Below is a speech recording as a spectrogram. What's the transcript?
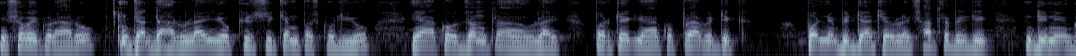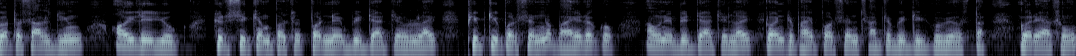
यी सबै कुराहरू जनताहरूलाई यो कृषि क्याम्पस खोलियो। यहाँको जनतालाई प्रत्येक यहाँको प्राविधिक पढ्ने विद्यार्थीहरूलाई छात्रवृत्ति दिने गत साल दियौँ अहिले यो कृषि क्याम्पस पढ्ने विद्यार्थीहरूलाई फिफ्टी पर्सेन्ट न बाहिरको आउने विद्यार्थीलाई ट्वेन्टी फाइभ पर्सेन्ट छात्रवृत्तिको व्यवस्था गरेका छौँ।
